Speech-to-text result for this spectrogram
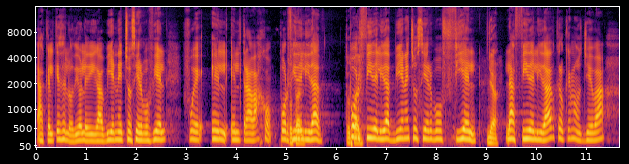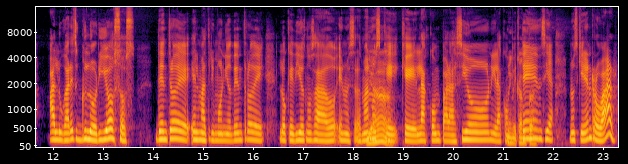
aquel que se lo dio le diga, bien hecho, siervo fiel, fue el, el trabajo por Total. fidelidad. Total. Por fidelidad, bien hecho, siervo fiel. La fidelidad creo que nos lleva a lugares gloriosos dentro del matrimonio, dentro de lo que Dios nos ha dado en nuestras manos, que, que la comparación y la competencia nos quieren robar.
